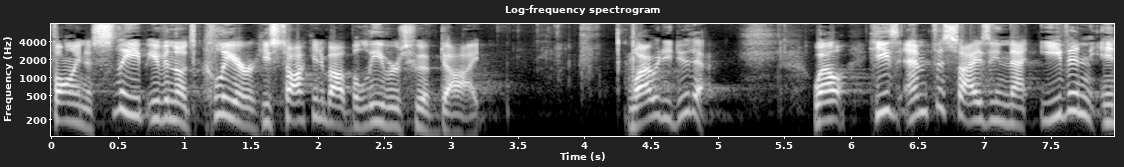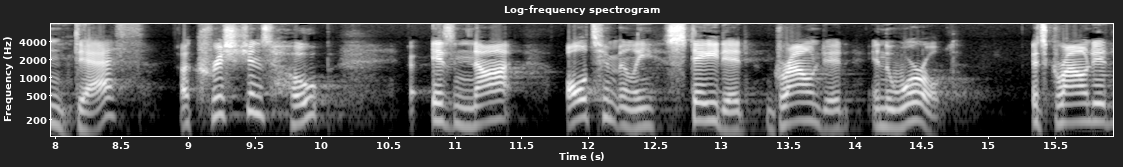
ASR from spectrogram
falling asleep, even though it's clear he's talking about believers who have died. Why would he do that? Well, he's emphasizing that even in death, a Christian's hope is not ultimately stated, grounded in the world. It's grounded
